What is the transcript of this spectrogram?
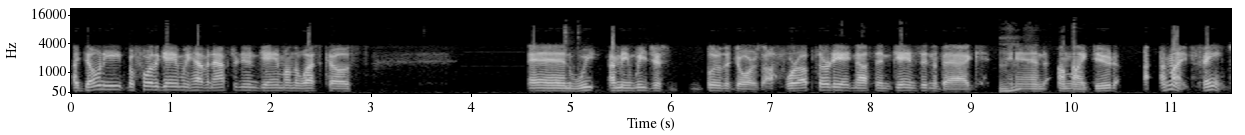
I don't eat before the game. We have an afternoon game on the West Coast. And we, I mean, we just blew the doors off. We're up thirty-eight nothing. Game's in the bag, mm-hmm. and I'm like, dude, I- might faint.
